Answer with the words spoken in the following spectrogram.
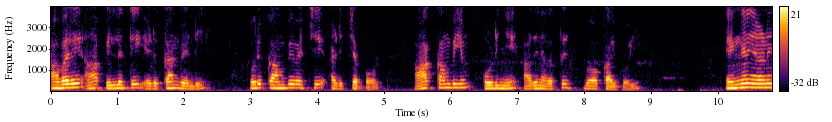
അവർ ആ പില്ലറ്റ് എടുക്കാൻ വേണ്ടി ഒരു കമ്പി വെച്ച് അടിച്ചപ്പോൾ ആ കമ്പിയും ഒടിഞ്ഞ് അതിനകത്ത് ബ്ലോക്കായിപ്പോയി. എങ്ങനെയാണ്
